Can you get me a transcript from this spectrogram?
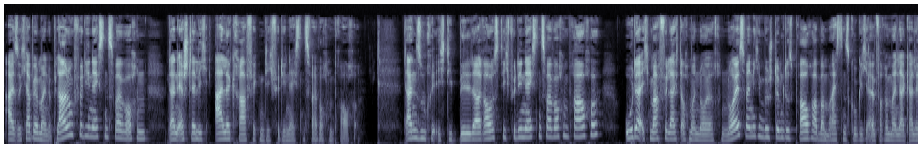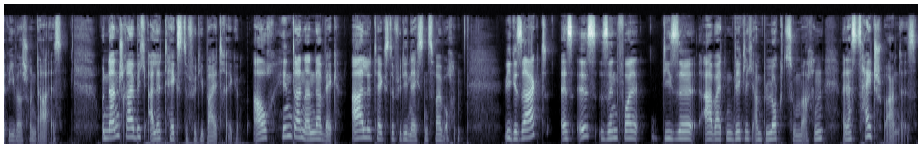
Also ich habe ja meine Planung für die nächsten zwei Wochen, dann erstelle ich alle Grafiken, die ich für die nächsten zwei Wochen brauche. Dann suche ich die Bilder raus, die ich für die nächsten zwei Wochen brauche. Oder ich mache vielleicht auch mal noch neues, wenn ich ein bestimmtes brauche, aber meistens gucke ich einfach in meiner Galerie, was schon da ist. Und dann schreibe ich alle Texte für die Beiträge. Auch hintereinander weg. Alle Texte für die nächsten zwei Wochen. Wie gesagt, es ist sinnvoll, diese Arbeiten wirklich am Blog zu machen, weil das zeitsparend ist.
